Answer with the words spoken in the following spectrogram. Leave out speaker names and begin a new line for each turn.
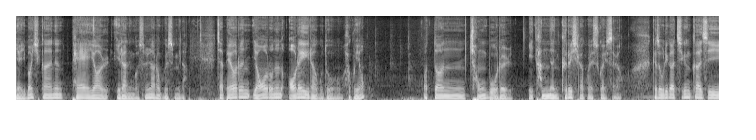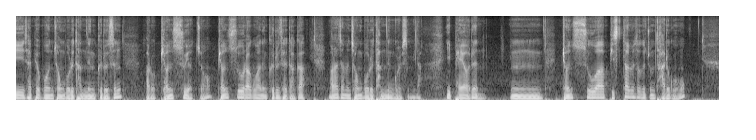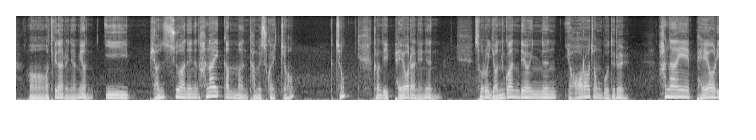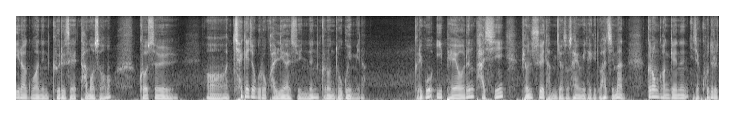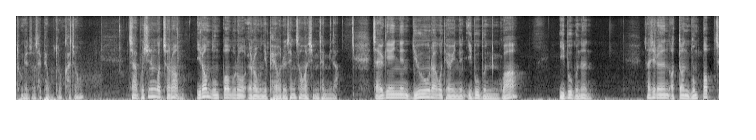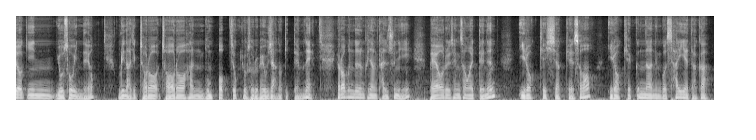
예, 이번 시간은 배열이라는 것을 알아보겠습니다. 자, 배열은 영어로는 array라고도 하고요. 어떤 정보를 이 담는 그릇이라고 할 수가 있어요. 그래서 우리가 지금까지 살펴본 정보를 담는 그릇은 바로 변수였죠. 변수라고 하는 그릇에다가 말하자면 정보를 담는 거였습니다. 이 배열은 음, 변수와 비슷하면서도 좀 다르고 어, 어떻게 다르냐면 이 변수 안에는 하나의 값만 담을 수가 있죠. 그쵸? 그런데 이 배열 안에는 서로 연관되어 있는 여러 정보들을 하나의 배열이라고 하는 그릇에 담아서 그것을 어, 체계적으로 관리할 수 있는 그런 도구입니다. 그리고 이 배열은 다시 변수에 담겨서 사용이 되기도 하지만 그런 관계는 이제 코드를 통해서 살펴보도록 하죠. 자, 보시는 것처럼 이런 문법으로 여러분이 배열을 생성하시면 됩니다. 자, 여기에 있는 new라고 되어 있는 이 부분과 이 부분은 사실은 어떤 문법적인 요소인데요. 우린 아직 저러, 저러한 문법적 요소를 배우지 않았기 때문에 여러분들은 그냥 단순히 배열을 생성할 때는 이렇게 시작해서 이렇게 끝나는 것 사이에다가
